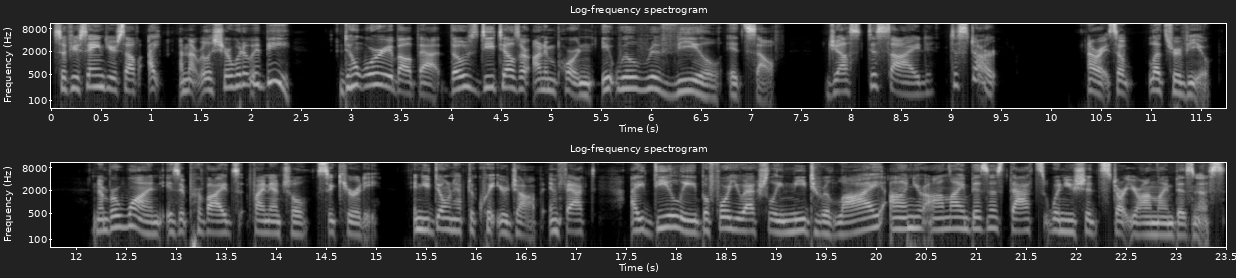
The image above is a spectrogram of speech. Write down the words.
So if you're saying to yourself, I, I'm not really sure what it would be, don't worry about that. Those details are unimportant. It will reveal itself. Just decide to start. All right, so let's review. Number one is it provides financial security and you don't have to quit your job. In fact, ideally, before you actually need to rely on your online business, that's when you should start your online business.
